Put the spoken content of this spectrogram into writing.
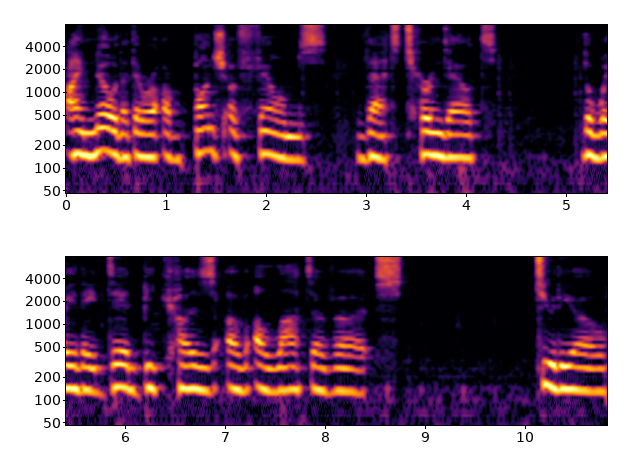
I know that there are a bunch of films that turned out the way they did because of a lot of uh, studio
